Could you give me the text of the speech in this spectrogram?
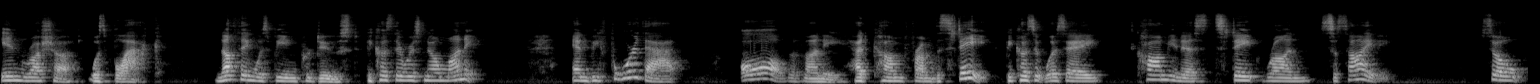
in Russia was black. Nothing was being produced because there was no money. And before that, all the money had come from the state because it was a communist state run society. So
